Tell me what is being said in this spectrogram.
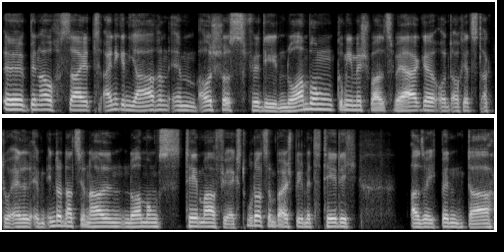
Äh, bin auch seit einigen Jahren im Ausschuss für die Normung Gummimischwalzwerke und auch jetzt aktuell im internationalen Normungsthema für Extruder zum Beispiel mit tätig. Also ich bin da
